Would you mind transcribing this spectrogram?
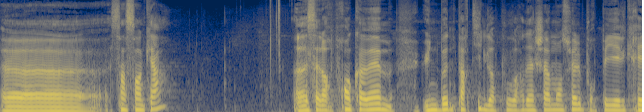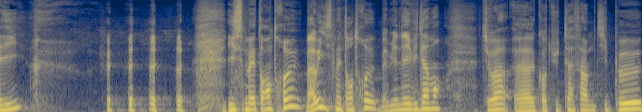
euh, 500K. Euh, ça leur prend quand même une bonne partie de leur pouvoir d'achat mensuel pour payer le crédit. ils se mettent entre eux Bah oui, ils se mettent entre eux, bah bien évidemment. Tu vois, euh, quand tu taffes un petit peu,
